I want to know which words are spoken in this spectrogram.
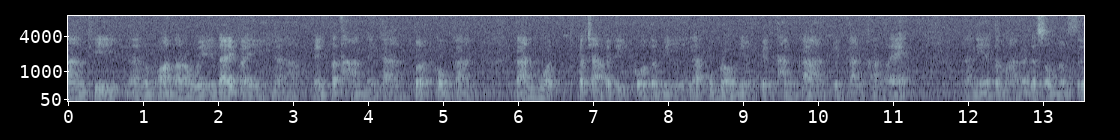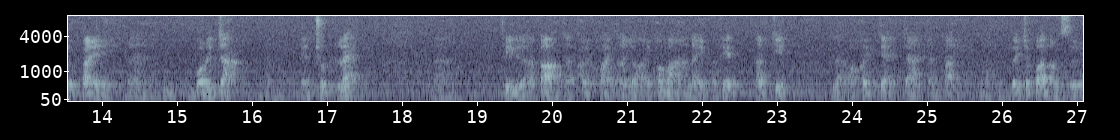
งานที่หลวงพ่อนรเวย์ได้ไปเป็นประธานในการเปิดโครงการการบวชประชาปฏิโคตมี และอบรมอย่างเป็นทางการเป็นการครั้งแรกอันนี้อาตมาก็จะส่งหนังสือไปบริจาคเป็นชุดแรก ที่เหลือก็จะค่อยๆทยอยเข้ามาในประเทศอังกฤษ แล้วก็ค่อยแจกจ่ายกันไป โดยเฉพาะหนังสือ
